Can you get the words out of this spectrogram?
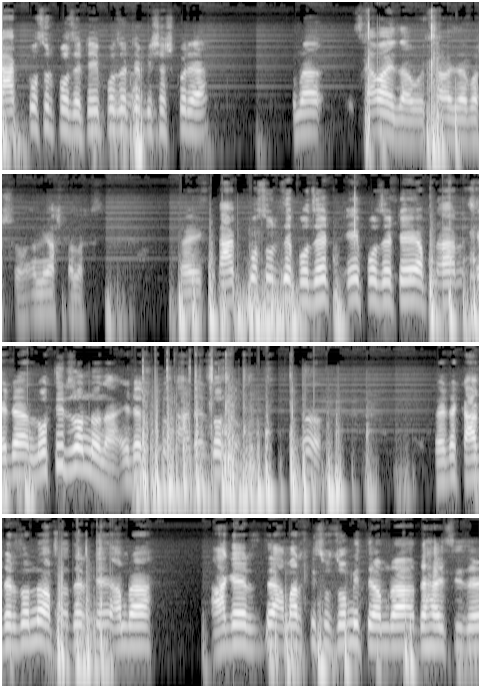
কাঠকচুর প্রজেক্ট এই প্রজেক্টে বিশেষ করে তোমরা ছাওয়ায় যাও ছাওয়ায় যাও, বসো, আমি আসতে লাগছি। এই কাঠকচুর যে প্রজেক্ট এই প্রজেক্টে আপনার এটা লতির জন্য না, এটা শুধু কাঠের জন্য? হ্যাঁ? এটা কার্ডের জন্য? আপনাদেরকে আমরা আগের যে আমার কিছু জমিতে আমরা দেখাইছি যে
